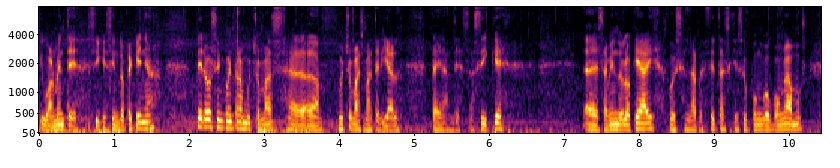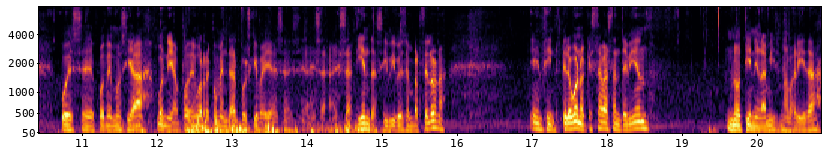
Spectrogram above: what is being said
Igualmente sigue siendo pequeña, pero se encuentra mucho más, eh, mucho más material tailandés. Así que eh, sabiendo lo que hay, pues en las recetas que supongo pongamos, pues eh, podemos ya, bueno, ya podemos recomendar pues que vayas a esa, tienda si vives en Barcelona. En fin, pero bueno, que está bastante bien. No tiene la misma variedad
